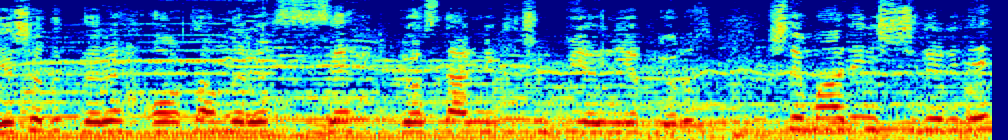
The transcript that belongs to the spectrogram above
yaşadıkları ortamları size göstermek için bu yayını yapıyoruz. İşte maden işçileri de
